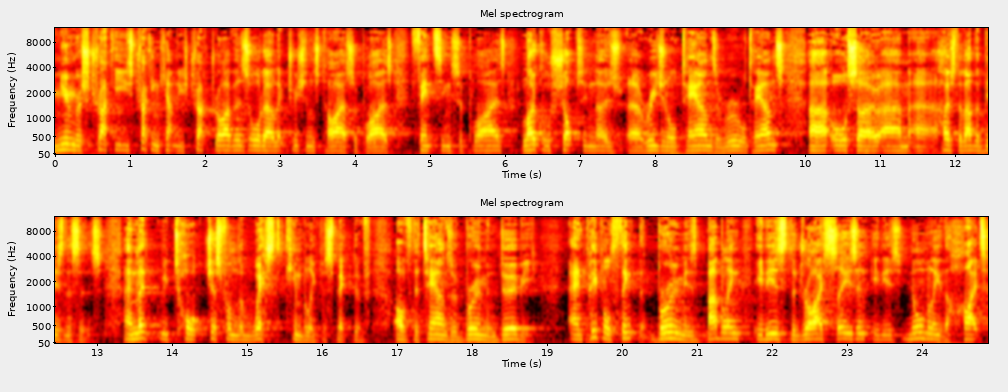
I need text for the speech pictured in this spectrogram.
Numerous truckies, trucking companies, truck drivers, auto electricians, tyre suppliers, fencing suppliers, local shops in those uh, regional towns and rural towns, uh, also um, a host of other businesses. And let me talk just from the West Kimberley perspective of the towns of Broome and Derby and people think that Broome is bubbling. It is the dry season. It is normally the height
